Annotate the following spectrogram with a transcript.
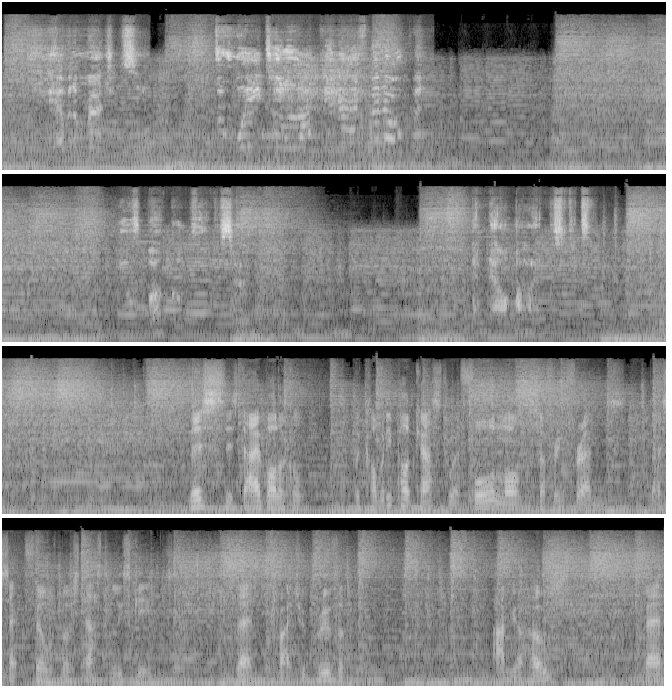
We have an emergency. The way to Laputa has been opened. You've bungled things, sir. And now I must fix it. This is Diabolical, the comedy podcast where four long suffering friends dissect film's most dastardly schemes, then try to improve them. I'm your host, Ben,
